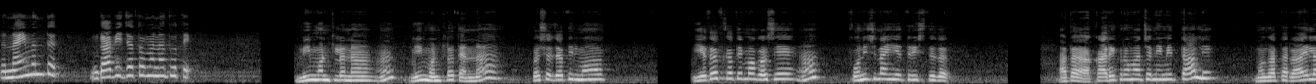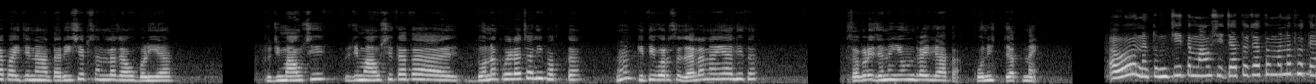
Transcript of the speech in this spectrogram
तर नाही म्हणतात. गावी जातो म्हणत होते. मी म्हंटल ना हं? मी म्हंटल त्यांना कशा जातील मग? येतात का ते मग असे हा? कोणीच नाही येत रिश्तेदार. आता कार्यक्रमाच्या निमित्त आले. मग आता राहायला पाहिजे ना आता रिसेप्शनला जाऊ बढिया. तुझी मावशी तुझी मावशी तर आता दोनक वेळा आली फक्त. हं? किती वर्ष झाला नाही आली तर? सगळे जण येऊन राहिले आता. कोणीच जात नाही. अहो ना तुमची तर मावशी जातो जातो म्हणत होत्या.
